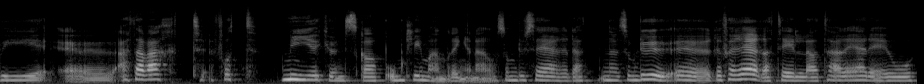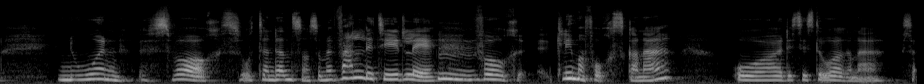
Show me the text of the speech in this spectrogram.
vi eh, etter hvert fått mye kunnskap om klimaendringene. Og som du ser, det, som du eh, refererer til, at her er det jo noen svar og tendenser som er veldig tydelige mm. for klimaforskerne. Og de siste årene så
